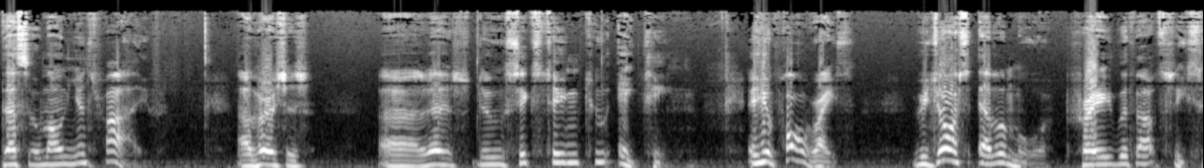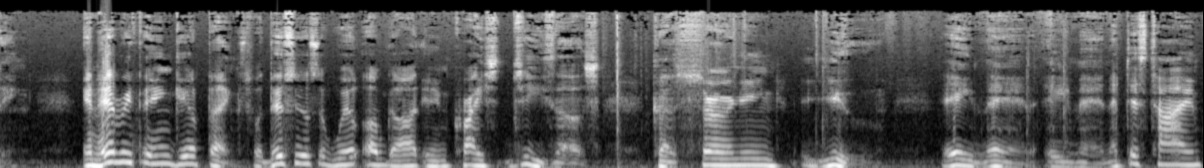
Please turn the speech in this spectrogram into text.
Thessalonians 5, uh, verses, uh, let's do 16 to 18. And here Paul writes, Rejoice evermore, pray without ceasing. In everything give thanks, for this is the will of God in Christ Jesus concerning you. Amen. Amen. At this time,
